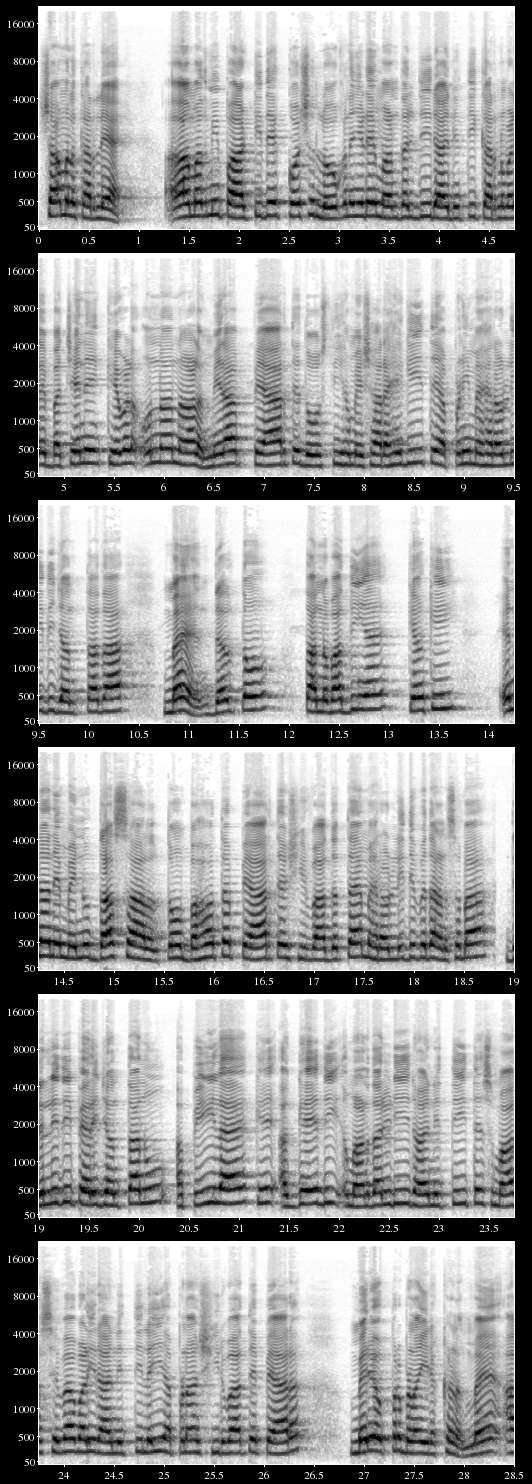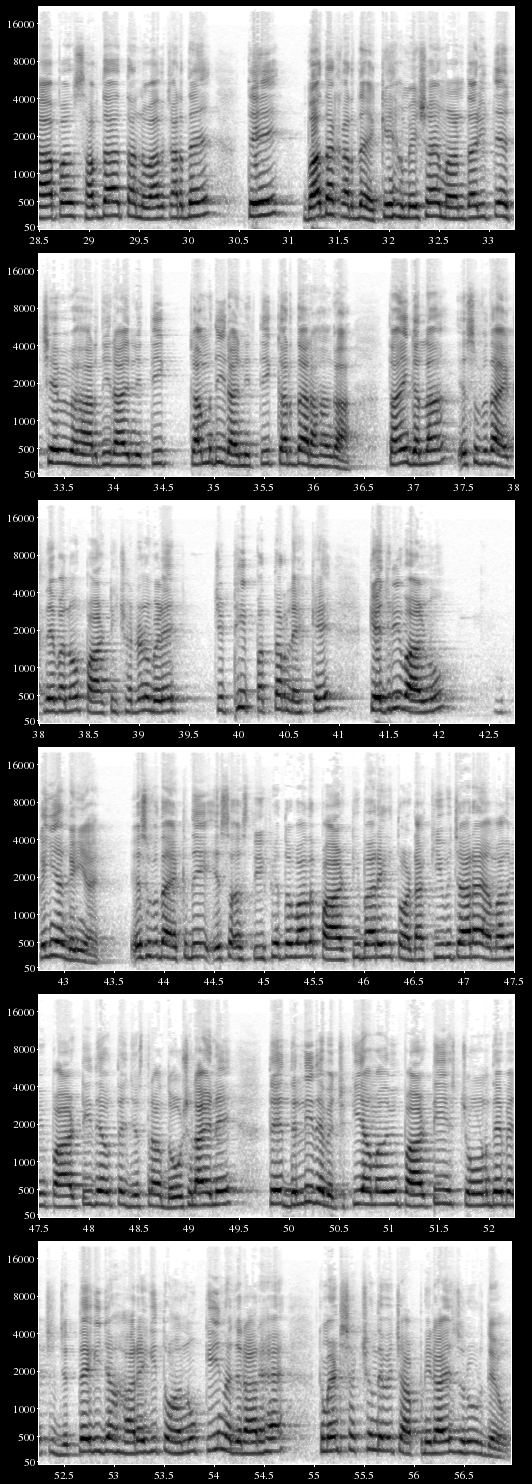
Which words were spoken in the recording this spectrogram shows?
ਸ਼ਾਮਲ ਕਰ ਲਿਆ ਹੈ। ਆਮ ਆਦਮੀ ਪਾਰਟੀ ਦੇ ਕੁਝ ਲੋਕ ਨੇ ਜਿਹੜੇ ਇਮਾਨਦਾਰੀ ਦੀ ਰਾਜਨੀਤੀ ਕਰਨ ਵਾਲੇ ਬੱਚੇ ਨੇ, ਕੇਵਲ ਉਹਨਾਂ ਨਾਲ ਮੇਰਾ ਪਿਆਰ ਤੇ ਦੋਸਤੀ ਹਮੇਸ਼ਾ ਰਹੇਗੀ ਤੇ ਆਪਣੀ ਮਹਿਰੌਲੀ ਦੀ ਜਨਤਾ ਦਾ ਮੈਂ ਦਿਲ ਤੋਂ ਧੰਨਵਾਦੀ ਹਾਂ, ਕਿਉਂਕਿ ਇਹਨਾਂ ਨੇ ਮੈਨੂੰ 10 ਸਾਲ ਤੋਂ ਬਹੁਤ ਪਿਆਰ ਤੇ ਆਸ਼ੀਰਵਾਦ ਦਿੱਤਾ ਹੈ। ਮਹਿਰੌਲੀ ਦੀ ਵਿਧਾਨ ਸਭਾ ਦਿੱਲੀ ਦੀ ਪਿਆਰੀ ਜਨਤਾ ਨੂੰ ਅਪੀਲ ਹੈ ਕਿ ਅੱਗੇ ਦੀ ਇਮਾਨਦਾਰੀ ਦੀ ਰਾਜਨੀਤੀ ਤੇ ਸਮਾਜ ਸੇਵਾ ਵਾਲੀ ਰਾਜਨੀਤੀ ਲਈ ਆਪਣਾ ਆਸ਼ੀਰਵਾਦ ਤੇ ਪਿਆਰ ਮੇਰੇ ਉੱਪਰ ਬਣਾਈ ਰੱਖਣ। ਮੈਂ ਆਪ ਸਭ ਦਾ ਧੰਨਵਾਦ ਕਰਦਾ ਹਾਂ। ਤੇ ਵਾਅਦਾ ਕਰਦਾ ਹਾਂ ਕਿ ਹਮੇਸ਼ਾ ਇਮਾਨਦਾਰੀ ਤੇ ਅੱਛੇ ਵਿਵਹਾਰ ਦੀ ਰਾਜਨੀਤੀ ਕੰਮ ਦੀ ਰਾਜਨੀਤੀ ਕਰਦਾ ਰਹਾਂਗਾ ਤਾਂ ਇਹ ਗੱਲਾਂ ਇਸ ਵਿਧਾਇਕ ਦੇ ਵੱਲੋਂ ਪਾਰਟੀ ਛੱਡਣ ਵੇਲੇ ਚਿੱਠੀ ਪੱਤਰ ਲਿਖ ਕੇ ਕੇਜਰੀਵਾਲ ਨੂੰ ਕਹੀਆਂ ਗਈਆਂ ਹੈ ਇਸ ਵਿਧਾਇਕ ਦੇ ਇਸ ਅਸਤੀਫੇ ਤੋਂ ਬਾਅਦ ਪਾਰਟੀ ਬਾਰੇ ਤੁਹਾਡਾ ਕੀ ਵਿਚਾਰ ਹੈ ਆਮ ਆਦਮੀ ਪਾਰਟੀ ਦੇ ਉੱਤੇ ਜਿਸ ਤਰ੍ਹਾਂ ਦੋਸ਼ ਲਾਏ ਨੇ ਤੇ ਦਿੱਲੀ ਦੇ ਵਿੱਚ ਕੀ ਆਮ ਆਦਮੀ ਪਾਰਟੀ ਇਸ ਚੋਣ ਦੇ ਵਿੱਚ ਜਿੱਤੇਗੀ ਜਾਂ ਹਾਰੇਗੀ ਤੁਹਾਨੂੰ ਕੀ ਨਜ਼ਰ ਆ ਰਿਹਾ ਹੈ ਕਮੈਂਟ ਸੈਕਸ਼ਨ ਦੇ ਵਿੱਚ ਆਪਣੀ رائے ਜ਼ਰੂਰ ਦਿਓ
